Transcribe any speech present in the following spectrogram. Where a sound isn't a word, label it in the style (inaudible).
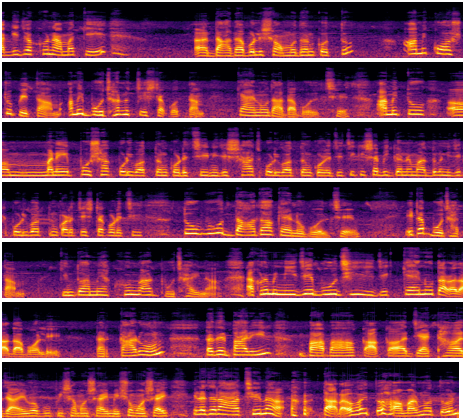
আগে যখন আমাকে দাদা বলে সম্বোধন করতো, আমি কষ্ট পেতাম, আমি বোঝানোর চেষ্টা করতাম, কেন দাদা বলছে? আমি তো মানে পোশাক পরিবর্তন করেছি, নিজের সাজ পরিবর্তন করেছি, চিকিৎসা বিজ্ঞানের মাধ্যমে নিজেকে পরিবর্তন করার চেষ্টা করেছি, তবুও দাদা কেন বলছে? এটা বোঝাতাম, কিন্তু আমি এখন আর বোঝাই না। এখন আমি নিজে বুঝি যে কেন তারা দাদা বলে। তার কারণ তাদের বাড়ির বাবা, কাকা, জ্যাঠা, জামাইবাবু, পিসামশাই, মেসোমশাই, এরা যারা আছে না, তারাও হয়তো আমার মতন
